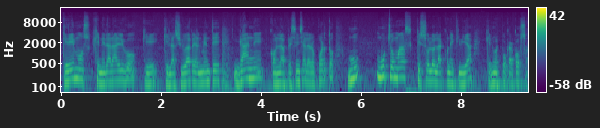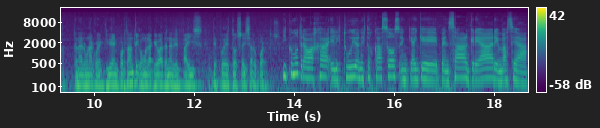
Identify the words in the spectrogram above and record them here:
Queremos generar algo que, la ciudad realmente gane con la presencia del aeropuerto. mucho más que solo la conectividad, que no es poca cosa, tener una conectividad importante como la que va a tener el país después de estos seis aeropuertos. ¿Y cómo trabaja el estudio en estos casos en que hay que pensar, crear en base a,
